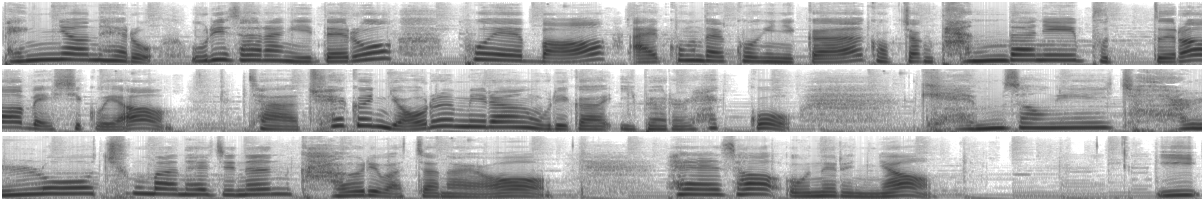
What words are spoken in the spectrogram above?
100년 해로 우리 사랑 이대로 포에버 알콩달콩이니까 걱정 단단히 붙들어 매시고요. 자, 최근 여름이랑 우리가 이별을 했고 감성이 절로 충만해지는 가을이 왔잖아요. 해서 오늘은요. 이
